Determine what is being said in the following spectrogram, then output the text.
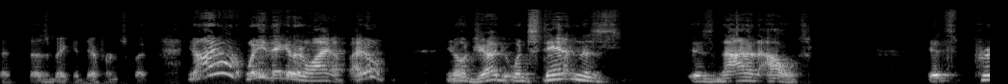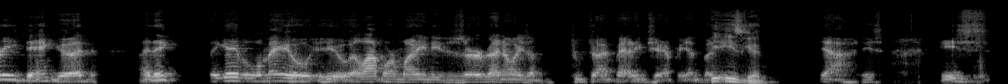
that does make a difference. But you know, I don't. What do you think of their lineup? I don't you know, Judge, when Stanton is is not an out, it's pretty dang good. I think they gave LeMahieu a lot more money than he deserved. I know he's a two-time batting champion, but he's, he's good. Yeah, he's he's.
